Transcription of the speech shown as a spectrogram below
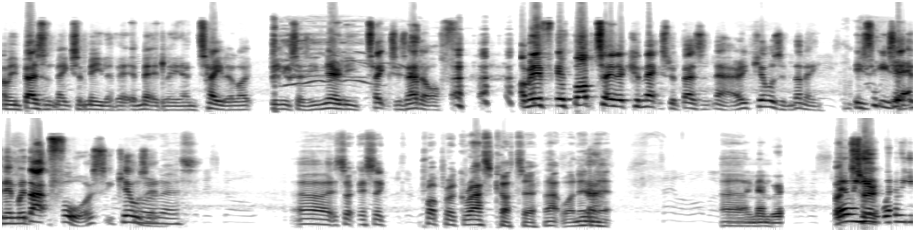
I mean, Beasant makes a meal of it, admittedly, and Taylor, like Dean says, he nearly takes his head off. I mean, if, if Bob Taylor connects with Beasant now, he kills him, doesn't he? He's, he's Yeah. hitting him with that force, he kills More or him. less. Uh, it's a it's a proper grass cutter that one, isn't Yeah. it? Um, I remember it. Where were you? Where were you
